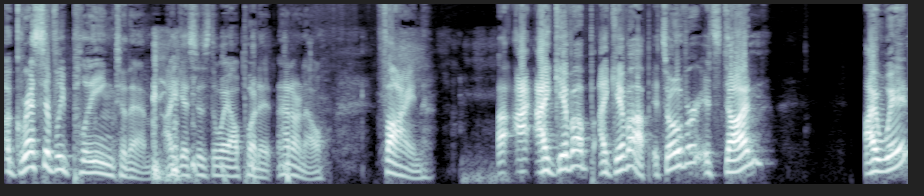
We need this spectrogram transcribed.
aggressively pleading to them, I guess is the way I'll put it. I don't know. Fine. I, I, I give up. I give up. It's over. It's done. I win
